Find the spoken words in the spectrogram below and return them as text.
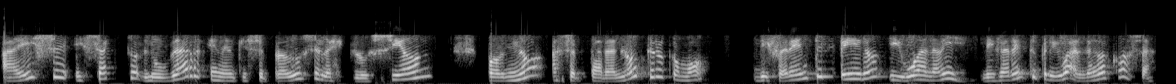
a ese exacto lugar en el que se produce la exclusión por no aceptar al otro como diferente pero igual a mí, diferente pero igual, las dos cosas.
